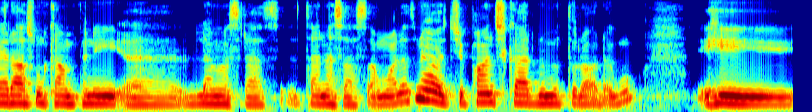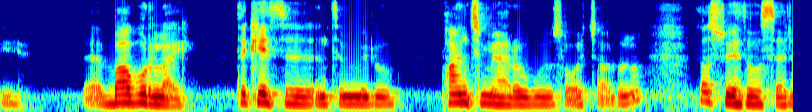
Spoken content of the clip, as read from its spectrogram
የራሱን company ለመስራት ተነሳሳ ማለት ነው። ያቺ punch card የምትለዋ ደግሞ ይሄ ባቡር ላይ ትኬት እንት የሚሉ punch የሚያደርጉ ሰዎች አሉና ከሱ የተወሰደ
